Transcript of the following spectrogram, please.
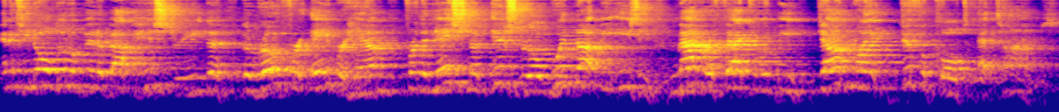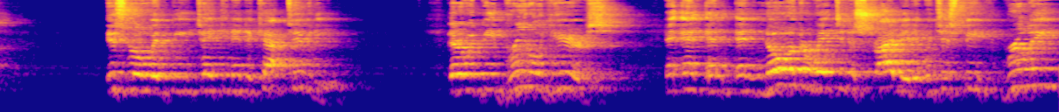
And if you know a little bit about history, the, the road for Abraham, for the nation of Israel, would not be easy. Matter of fact, it would be downright difficult at times. Israel would be taken into captivity. There would be brutal years and, and, and no other way to describe it. It would just be really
